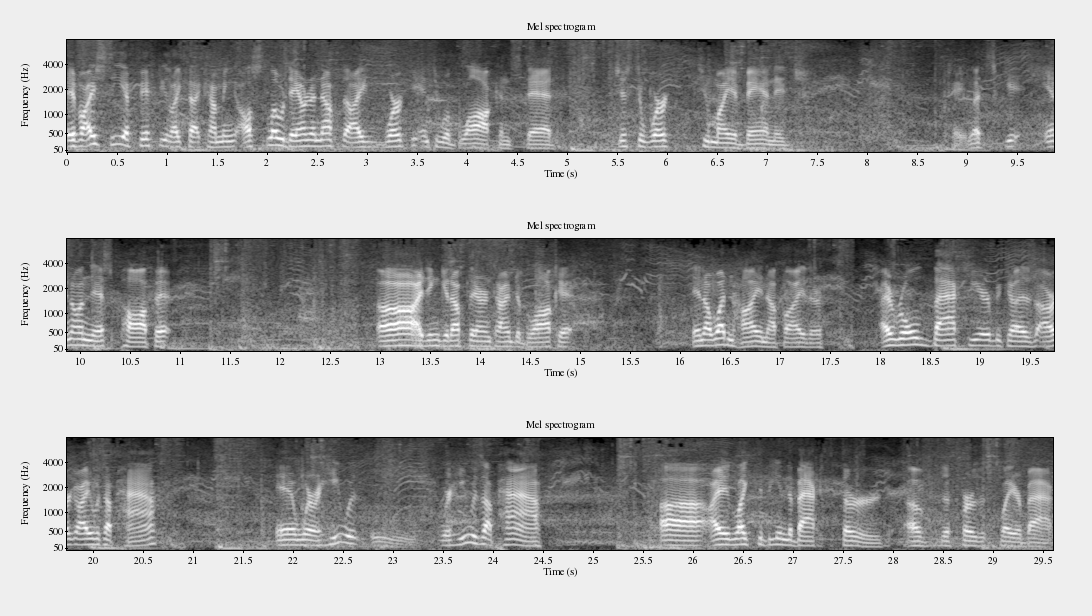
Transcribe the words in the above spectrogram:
If I see a 50 like that coming, I'll slow down enough that I work it into a block instead. Just to work to my advantage. Okay, let's get in on this, pop it. Oh, I didn't get up there in time to block it. And I wasn't high enough either. I rolled back here because our guy was up half, and where he was, ooh, where he was up half, uh, I like to be in the back third of the furthest player back.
